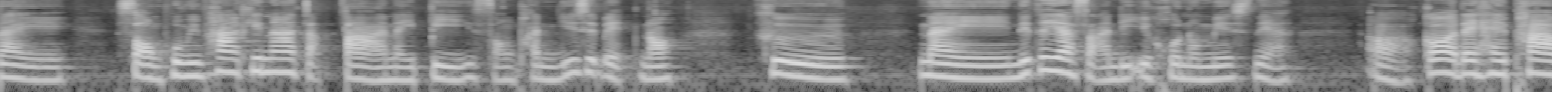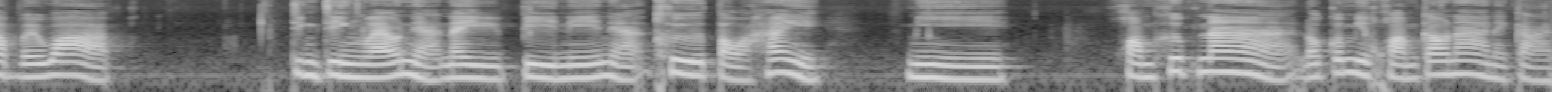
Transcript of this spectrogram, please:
ใน 2 ภูมิภาคที่น่าจับตาในปี 2021 เนาะคือในนิตยสาร The Economist เนี่ย ก็ได้ให้ภาพไว้ว่าจริง ๆ แล้วเนี่ยในปีนี้เนี่ยคือต่อให้มีความคืบหน้า แล้วก็มีความก้าวหน้าในการ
